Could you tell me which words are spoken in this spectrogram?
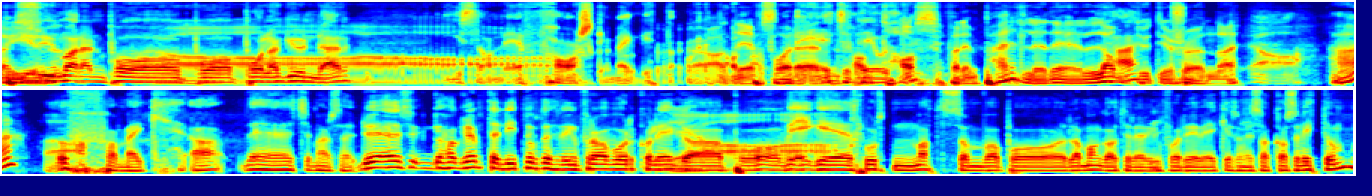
Lagunen. på, på, på, på lagunen der. Island det er farsken meg litt. av Ja, det er altså. for Det er en å tro. fantastisk For en perle det er langt ute i sjøen der. Hæ? Uff a meg. Ja, det er ikke mer å si. Du, jeg har glemt en liten oppdatering fra vår kollega Ja. på VG Sporten, Mats, som var på La Manga-turnering forrige uke, som vi snakka så vidt om.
